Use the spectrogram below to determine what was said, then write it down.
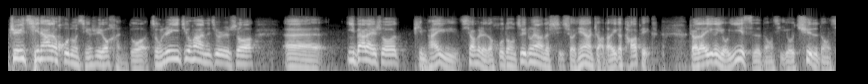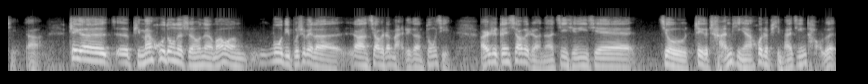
至于其他的互动形式有很多，总之一句话呢，就是说，呃。一般来说，品牌与消费者的互动最重要的是，首先要找到一个 topic，找到一个有意思的东西、有趣的东西啊。这个呃，品牌互动的时候呢，往往目的不是为了让消费者买这个东西，而是跟消费者呢进行一些就这个产品啊或者品牌进行讨论。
